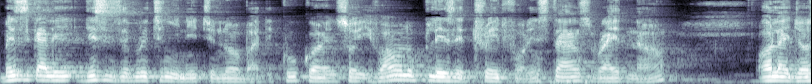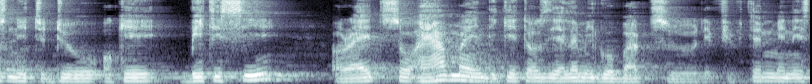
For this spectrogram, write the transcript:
Basically this is everything you need to know about the KuCoin. So if i want to place a trade for instance right now all i just need to do okay btc all right so i have my indicators here. Let me go back to the 15 minutes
